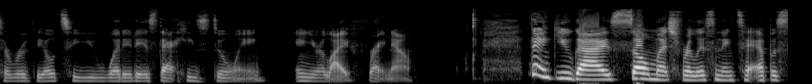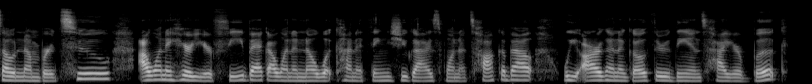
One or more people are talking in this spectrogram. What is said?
to reveal to you what it is that He's doing in your life right now. Thank you guys so much for listening to episode number two. I want to hear your feedback. I want to know what kind of things you guys want to talk about. We are going to go through the entire book,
